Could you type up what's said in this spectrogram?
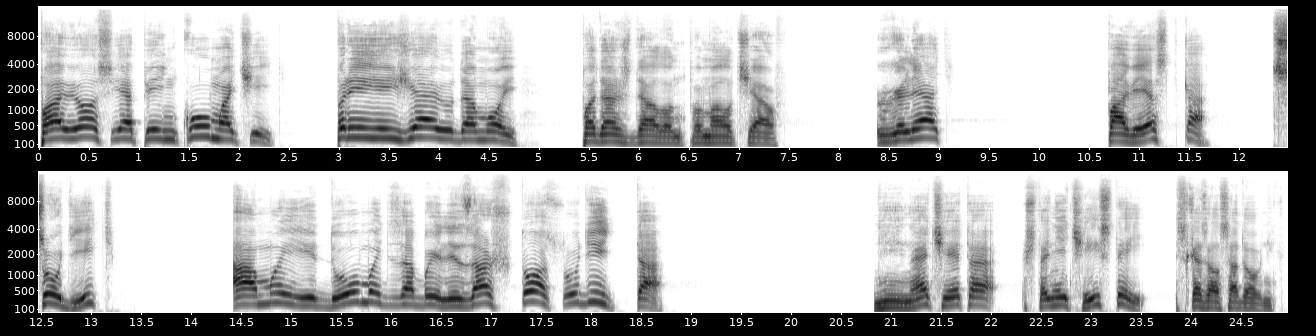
Повез я пеньку мочить. Приезжаю домой. Подождал он, помолчав. Глядь, повестка, судить. А мы и думать забыли, за что судить-то? Не иначе это, что нечистый, сказал садовник.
